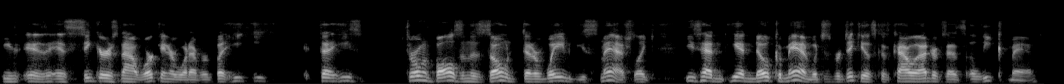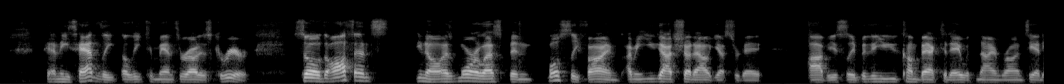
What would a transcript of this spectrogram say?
he his, his sinker is not working or whatever, but he, he that he's throwing balls in the zone that are waiting to be smashed. Like he's had he had no command, which is ridiculous because Kyle Hendricks has elite command, and he's had elite, command throughout his career. So the offense, you know, has more or less been mostly fine. I mean, you got shut out yesterday, obviously, but then you come back today with nine runs. He had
